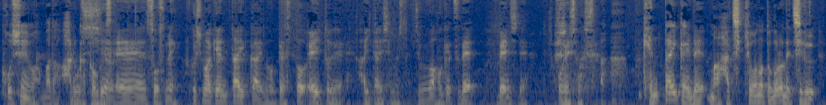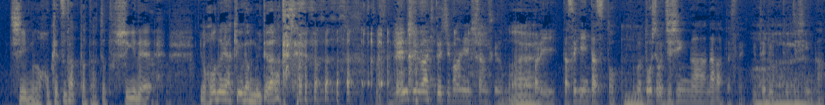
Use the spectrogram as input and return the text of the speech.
甲子園はまだはるか遠くですか、えー、そうですね。福島県大会のベスト8で敗退しました。自分は補欠でベンチで応援してました。県大会で、まあ、8強のところで散るチームの補欠だったってのはちょっと不思議でよほど野球が向いてなかった練習は人一番にしたんですけども、はい、やっぱり打席に立つと、どうしても自信がなかったですね。打てるっていう自信が、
